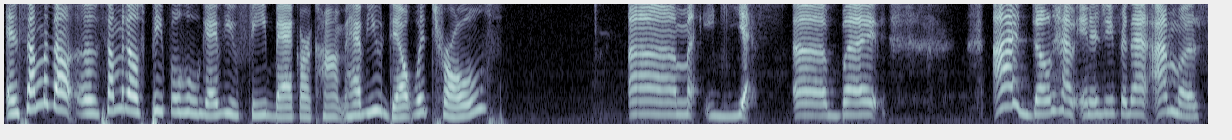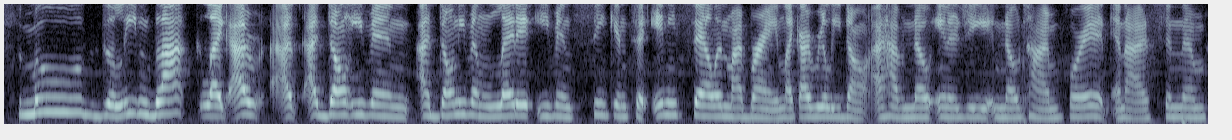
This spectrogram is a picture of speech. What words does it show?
and some of the uh, some of those people who gave you feedback or comment, have you dealt with trolls? Um, yes. Uh, but I don't have energy for that. I'm a smooth deleting block. Like I, I, I don't even, I don't even let it even sink into any cell in my brain. Like I really don't. I have no energy, no time for it, and I send them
